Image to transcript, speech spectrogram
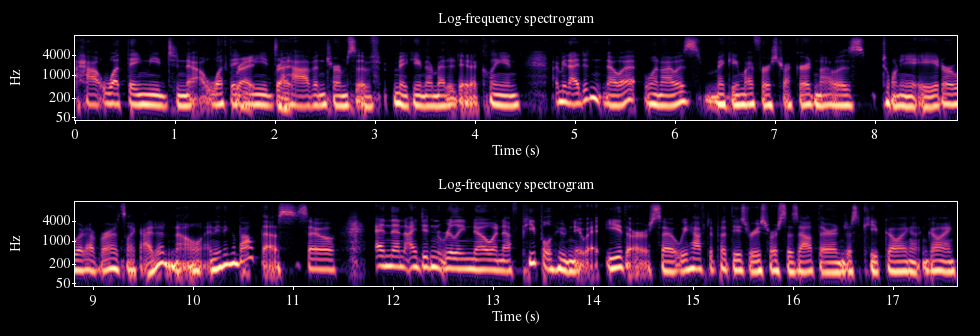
how what they need to know, what they right, need to right. have in terms of making their metadata clean. I mean, I didn't know it when I was making my first record and I was 28 or whatever. It's like, I didn't know anything about this. So, and then I didn't really know enough people who knew it either. So we have to put these resources out there and just keep going and going.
